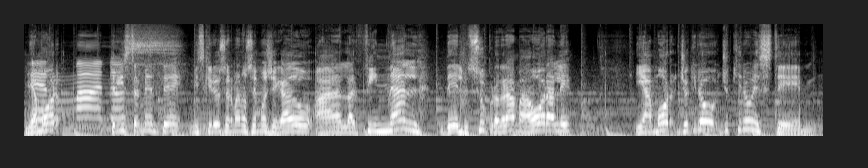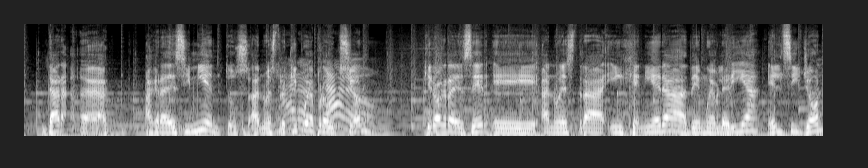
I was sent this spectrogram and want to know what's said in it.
mi amor, Hermanos. tristemente, mis queridos hermanos, hemos llegado al, al final de su programa, órale. Y amor, yo quiero, yo quiero este, dar eh, agradecimientos a nuestro Claro, equipo de producción. claro. Quiero agradecer eh, a nuestra ingeniera de mueblería, Elsie John.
